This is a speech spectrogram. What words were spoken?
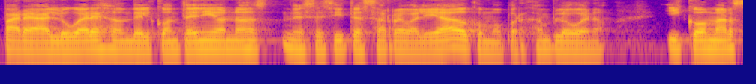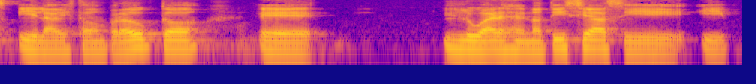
para lugares donde el contenido no necesita ser revalidado, como por ejemplo, bueno, e-commerce y la vista de un producto, eh, lugares de noticias y,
